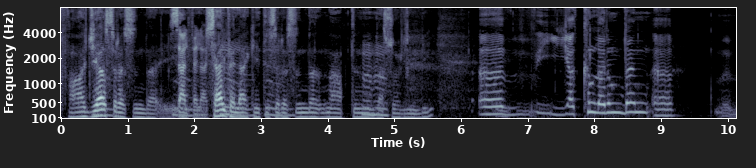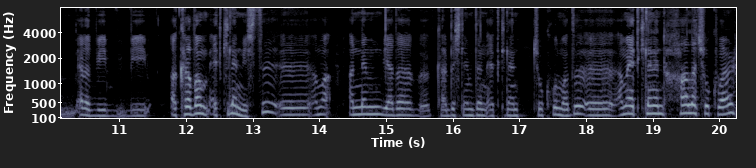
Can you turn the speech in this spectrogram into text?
facia sırasında sel felaketi, sel felaketi sırasında ne yaptığını da sorayım bir. Ee, yakınlarımdan e, evet bir, bir akrabam etkilenmişti ama annem ya da kardeşlerimden etkilen çok olmadı. Ama etkilenen hala çok var.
